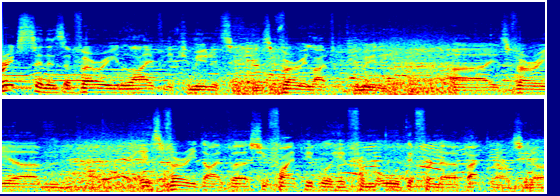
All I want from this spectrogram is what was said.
Brixton is a very lively community. It's a very lively community. Uh, it's very, um, it's very diverse. You find people here from all different uh, backgrounds. You know,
